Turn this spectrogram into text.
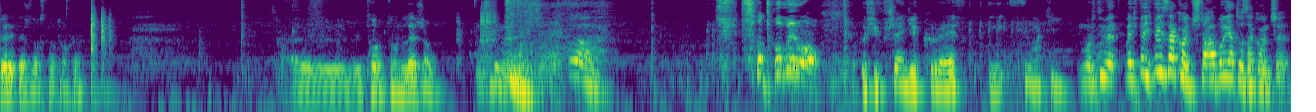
Jerry też dostał trochę. Eee, Thornton leżał. Co to było? To się wszędzie krew i flaki. Mortimer, weź, weź, weź zakończ to, albo ja to zakończę.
